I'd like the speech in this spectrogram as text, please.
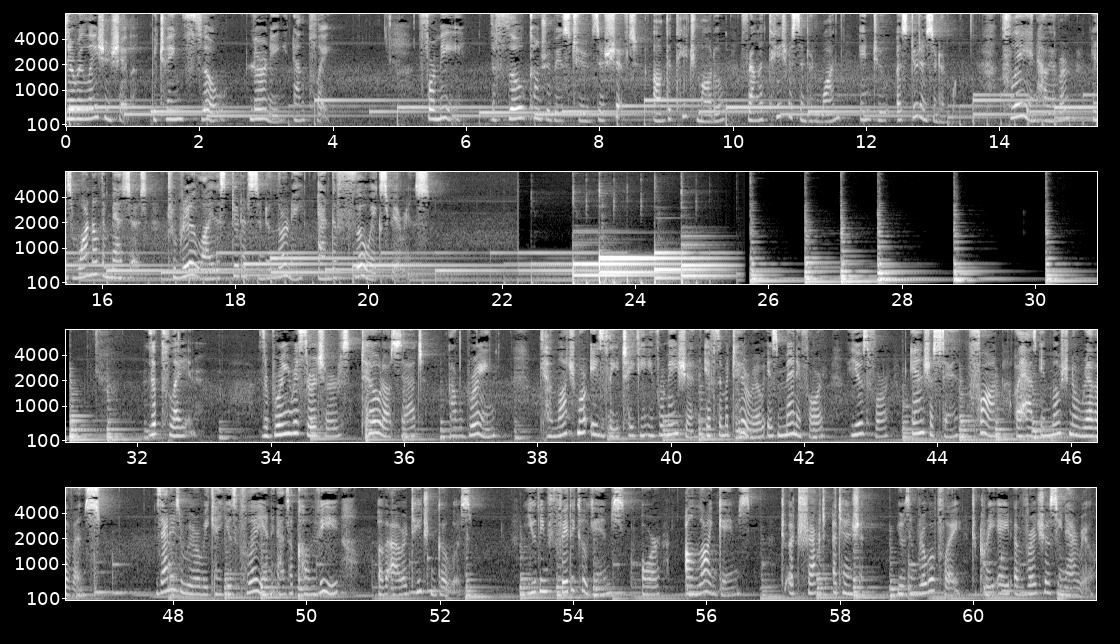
The relationship between flow, learning, and play. For me, the flow contributes to the shift of the teaching model from a teacher centered one into a student centered one. Playing, however, is one of the methods to realize the student centered learning and the flow experience. The playing. The brain researchers told us that our brain can much more easily take in information if the material is meaningful, useful, interesting, fun, or has emotional relevance. That is where we can use playing as a convey of our teaching goals. Using physical games or online games to attract attention, using role play to create a virtual scenario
